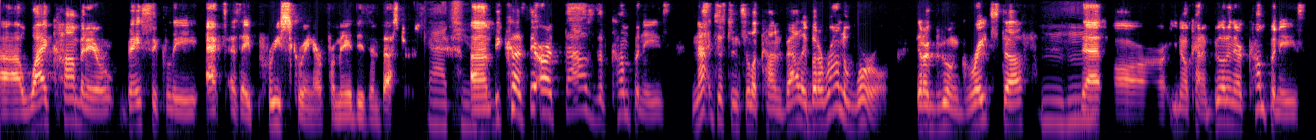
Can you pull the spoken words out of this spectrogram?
uh, Y Combinator basically acts as a pre-screener for many of these investors, Got you. um, because there are thousands of companies, not just in Silicon Valley, but around the world, that are doing great stuff, Mhm. that are you know kind of building their companies.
